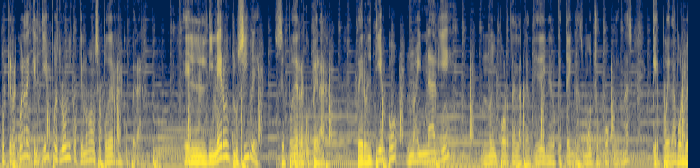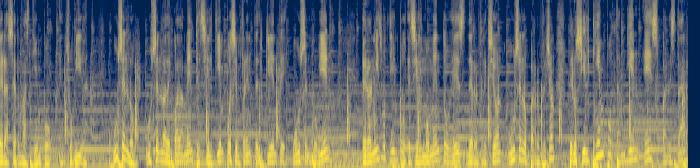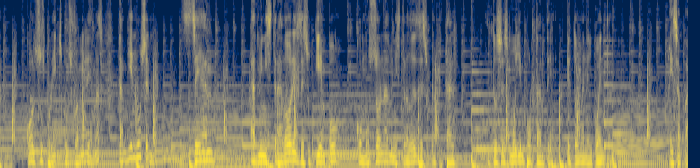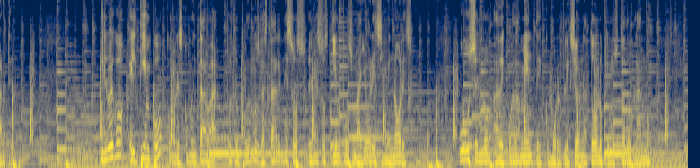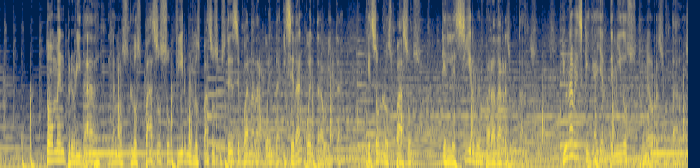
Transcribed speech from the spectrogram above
Porque recuerden que el tiempo es lo único que no vamos a poder recuperar. El dinero inclusive se puede recuperar, pero el tiempo, no hay nadie, no importa la cantidad de dinero que tengas, mucho, poco, demás, que pueda volver a hacer más tiempo en su vida. Úsenlo, úsenlo adecuadamente. Si el tiempo es enfrente del cliente, úsenlo bien. Pero al mismo tiempo, si el momento es de reflexión, úsenlo para reflexión. Pero si el tiempo también es para estar con sus proyectos, con su familia y demás, también úsenlo. Sean administradores de su tiempo como son administradores de su capital. Entonces es muy importante que tomen en cuenta esa parte. Y luego el tiempo, como les comentaba, pues lo podemos gastar en esos, en esos tiempos mayores y menores. Úsenlo adecuadamente como reflexión a todo lo que hemos estado hablando. Tomen prioridad, digamos, los pasos son firmes, los pasos ustedes se van a dar cuenta y se dan cuenta ahorita que son los pasos que les sirven para dar resultados. Y una vez que ya hayan tenido sus primeros resultados,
